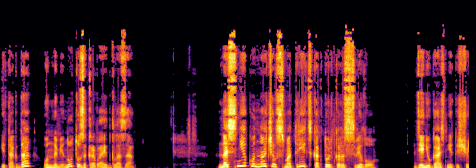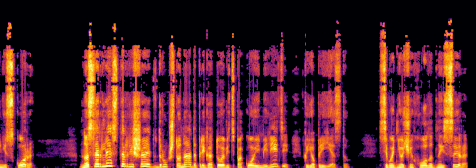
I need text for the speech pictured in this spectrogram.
и тогда он на минуту закрывает глаза. На снег он начал смотреть, как только рассвело. День угаснет еще не скоро, но сэр Лестер решает вдруг, что надо приготовить покои Миледи к ее приезду. Сегодня очень холодно и сыро.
